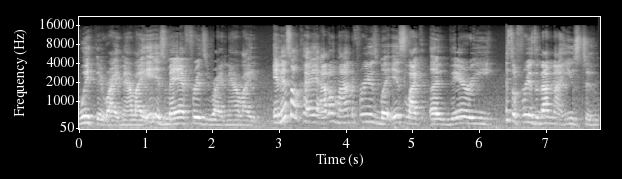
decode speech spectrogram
with it right now. Like it is mad frizzy right now. Like and it's okay. I don't mind the frizz, but it's like a very it's a frizz that I'm not used to.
